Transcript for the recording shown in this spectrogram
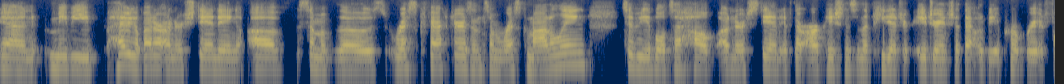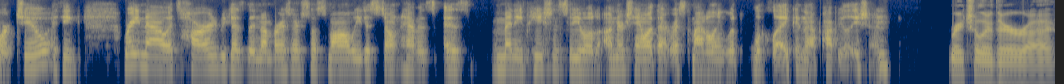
and maybe having a better understanding of some of those risk factors and some risk modeling to be able to help understand if there are patients in the pediatric age range that that would be appropriate for too. I think right now it's hard because the numbers are so small. We just don't have as, as many patients to be able to understand what that risk modeling would look like in that population. Rachel, are there uh,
